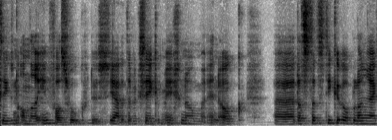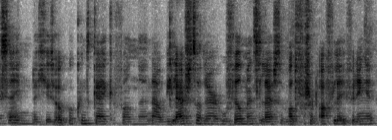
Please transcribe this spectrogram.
betekent een andere invalshoek. Dus ja, dat heb ik zeker meegenomen. En ook uh, dat statistieken wel belangrijk zijn. Dat je dus ook wel kunt kijken van, uh, nou, wie luistert er, hoeveel mensen luisteren, wat voor soort afleveringen.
